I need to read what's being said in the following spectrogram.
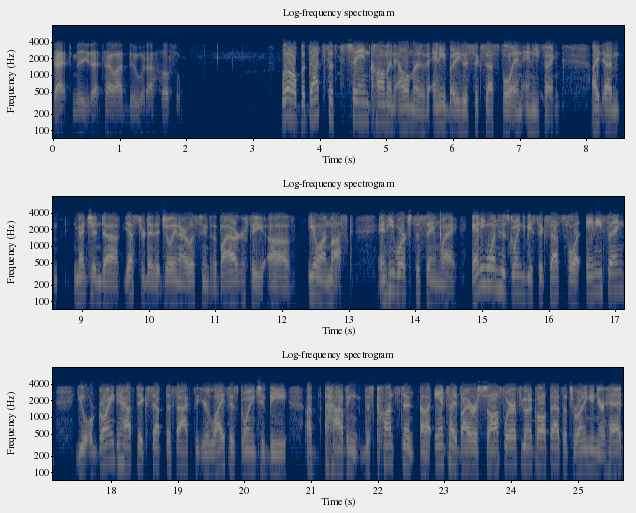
that's me. That's how I do it. I hustle. Well, but that's the same common element of anybody who's successful in anything. I, I mentioned uh, yesterday that Julie and I are listening to the biography of Elon Musk, and he works the same way. Anyone who's going to be successful at anything, you are going to have to accept the fact that your life is going to be uh, having this constant uh, antivirus software, if you want to call it that, that's running in your head,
